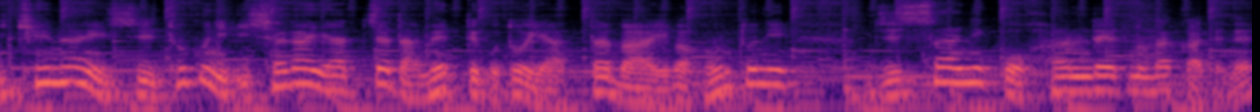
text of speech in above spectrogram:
いけないし特に医者がやっちゃダメってことをやった場合は本当に実際にこう判例の中でね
